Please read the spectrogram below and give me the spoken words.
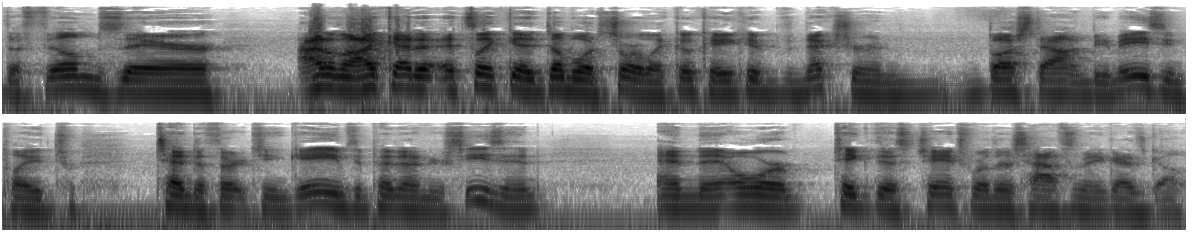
The film's there. I don't know. I kind of it's like a double edged sword. Like okay, you could next year and bust out and be amazing, play t- ten to thirteen games depending on your season, and then or take this chance where there's half as many guys going.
